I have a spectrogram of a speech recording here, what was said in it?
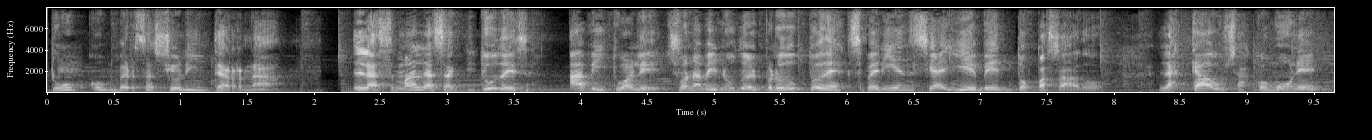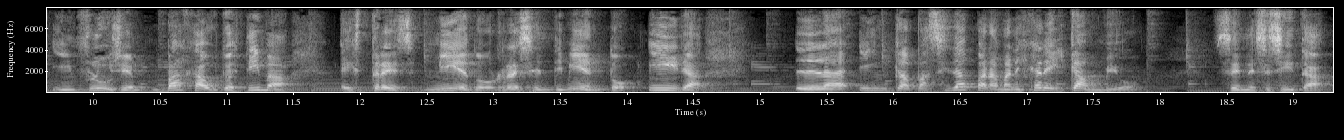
tu conversación interna. Las malas actitudes habituales son a menudo el producto de experiencia y eventos pasados. Las causas comunes influyen baja autoestima, estrés, miedo, resentimiento, ira, la incapacidad para manejar el cambio. Se necesita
